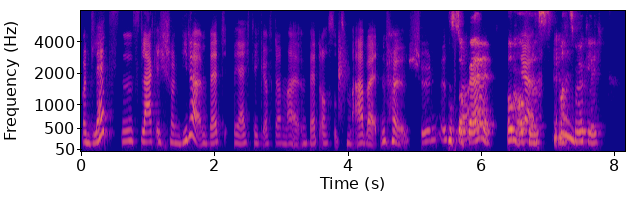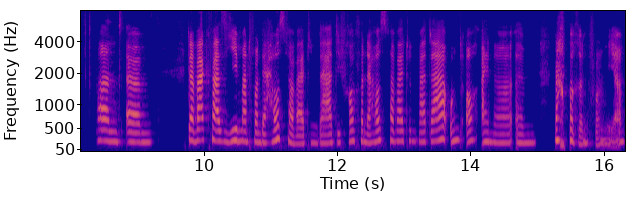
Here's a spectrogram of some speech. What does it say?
Und letztens lag ich schon wieder im Bett. Ja, ich liege öfter mal im Bett auch so zum Arbeiten, weil es schön ist. Das ist doch geil. Homeoffice ja. es möglich. Und ähm, da war quasi jemand von der Hausverwaltung da. Die Frau von der Hausverwaltung war da und auch eine ähm, Nachbarin von mir.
